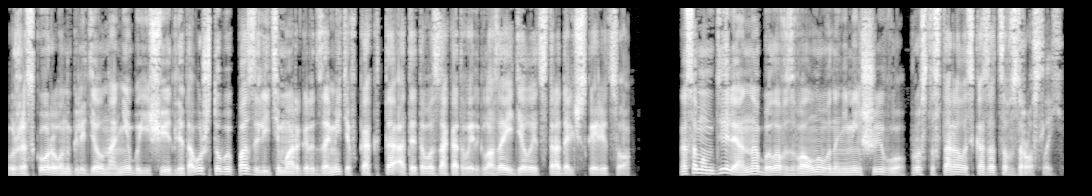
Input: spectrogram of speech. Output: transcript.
Уже скоро он глядел на небо еще и для того, чтобы позлить Маргарет, заметив, как та от этого закатывает глаза и делает страдальческое лицо. На самом деле она была взволнована не меньше его, просто старалась казаться взрослой.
